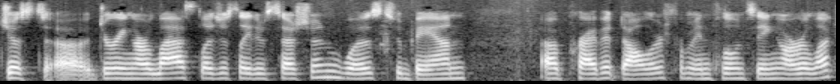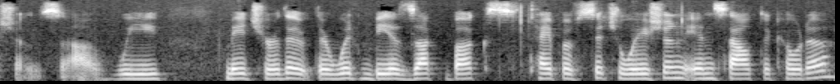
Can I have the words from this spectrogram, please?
just uh, during our last legislative session was to ban uh, private dollars from influencing our elections. Uh, we made sure that there wouldn't be a Zuck Bucks type of situation in South Dakota,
